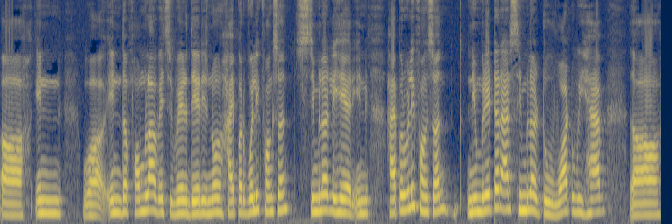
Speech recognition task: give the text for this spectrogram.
uh, in uh, in the formula which where there is no hyperbolic function. Similarly here in hyperbolic function numerator are similar to what we have uh,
